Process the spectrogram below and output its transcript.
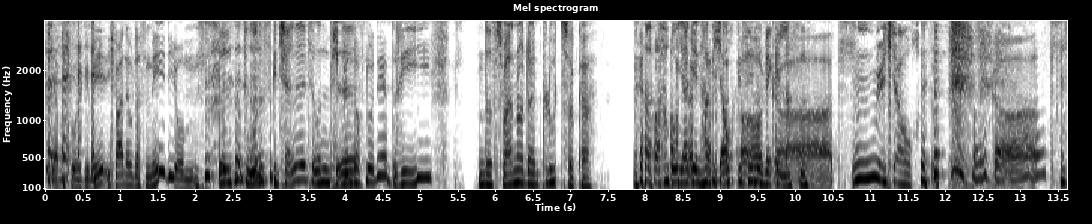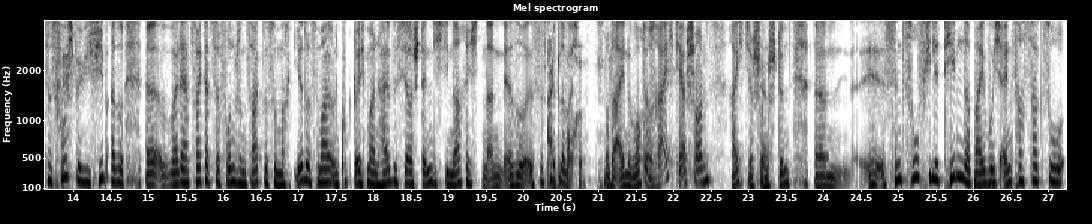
Ja, aber ich, wurde gebeten, ich war nur das Medium. du wurdest gechannelt und Ich bin äh, doch nur der Brief. Das war nur dein Blutzucker. Oh ja, den habe ich auch gesehen oh und weggelassen. Gott. Hm, Ich auch. Oh Gott. Es ist furchtbar, wie viel, also, äh, weil der Herr Zweikatz ja vorhin schon sagte, so macht ihr das mal und guckt euch mal ein halbes Jahr ständig die Nachrichten an. Also es ist Eine mittlerweile. Woche. Oder eine Woche. Das reicht ja schon. Reicht ja schon, Ja. stimmt. Ähm, es sind so viele Themen dabei, wo ich einfach sag so,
